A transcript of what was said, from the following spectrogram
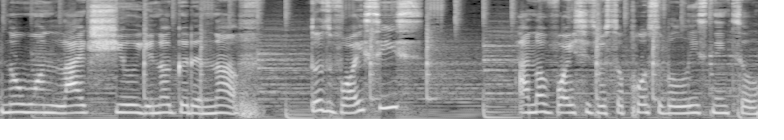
no one likes you, you're not good enough. Those voices are not voices we're supposed to be listening to.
